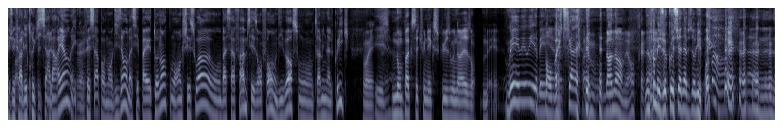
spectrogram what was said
Et je vais faire des trucs qui servent à rien et qu'on fait ça pendant 10 ans, bah, c'est pas étonnant qu'on rentre chez soi, on bat sa femme, ses enfants, on divorce, on termine alcoolique. Ouais. Et, euh, Non pas que c'est une excuse ou une raison, mais. Oui, oui, oui. Mais, bon, bah, non, non, mais on Non, non, mais je cautionne absolument pas. Hein. euh,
